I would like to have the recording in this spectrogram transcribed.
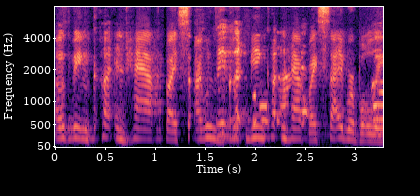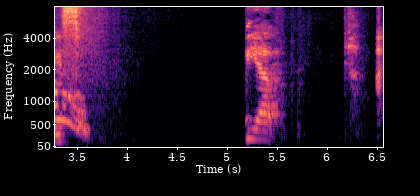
I was being cut in half by I was cut- being cut in oh, half by cyber bullies. Oh. Yep. I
